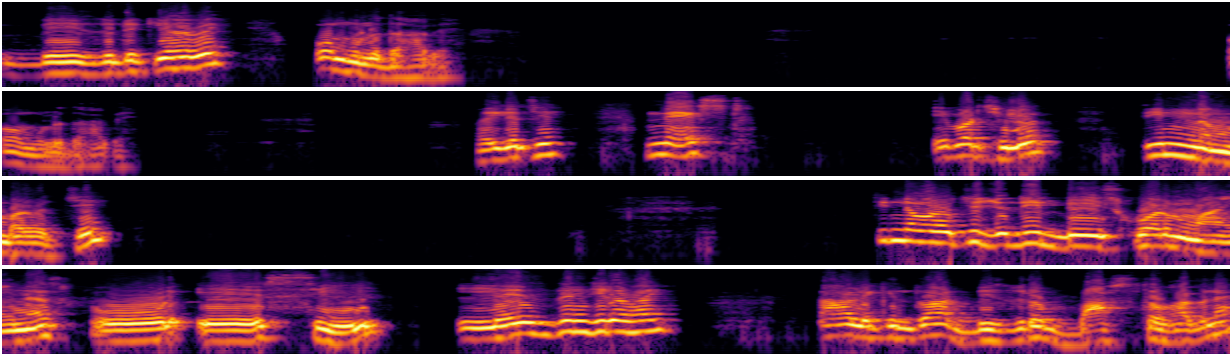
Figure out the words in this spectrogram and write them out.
বীজ দুটো কি হবে? অমূলদ হবে। অমূলদ হবে। হয়ে গেছে। নেক্সট এবার ছিল তিন নাম্বার হচ্ছে, তিন নম্বর হচ্ছে যদি b square minus four a c less than zero হয়, তাহলে কিন্তু আর বীজ দুটো বাস্তব হবে না।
